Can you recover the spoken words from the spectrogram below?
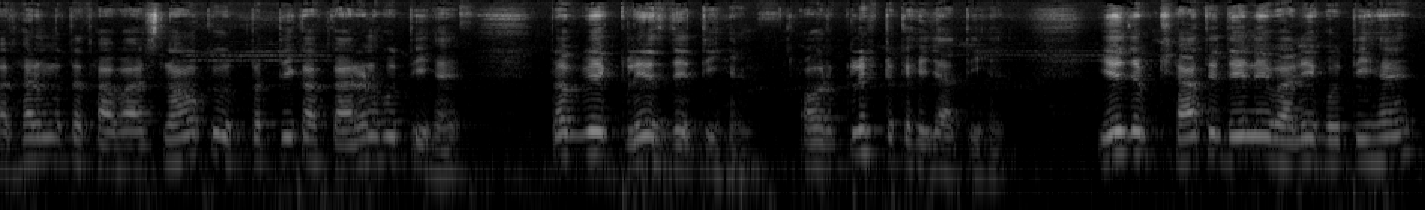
अधर्म तथा वासनाओं की उत्पत्ति का कारण होती हैं, तब वे क्लेश देती हैं और क्लिष्ट कही जाती हैं। ये जब ख्याति देने वाली होती हैं,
